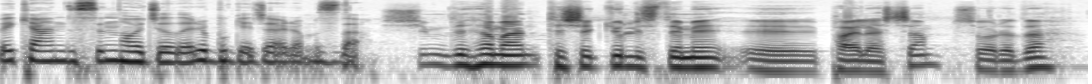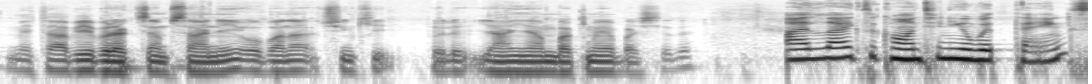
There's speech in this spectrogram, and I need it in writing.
ve kendisinin hocaları bu gece aramızda. Şimdi hemen teşekkür listemi e, paylaşacağım. Sonra da Mete abiye bırakacağım sahneyi. O bana çünkü böyle yan yan bakmaya başladı. I'd like to continue with thanks.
